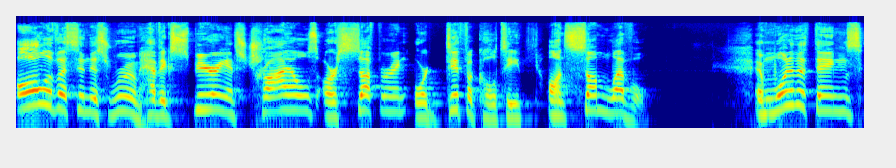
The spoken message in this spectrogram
all of us in this room have experienced trials or suffering or difficulty on some level. And one of the things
